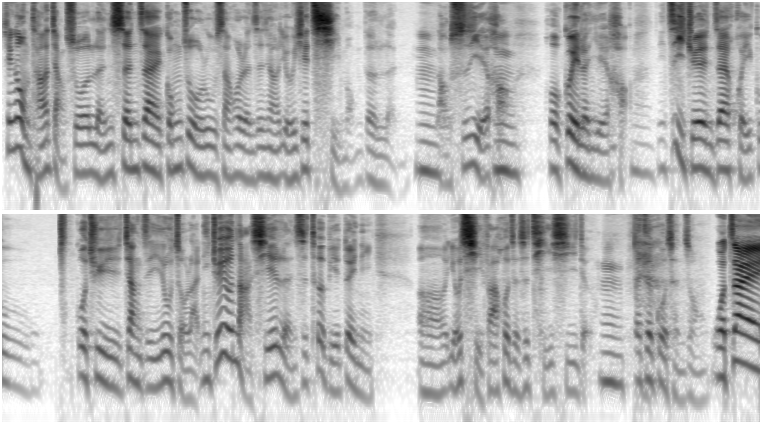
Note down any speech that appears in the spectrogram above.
先跟我们常常讲说，人生在工作路上或人生上有一些启蒙的人，嗯，老师也好，嗯或贵人也好，你自己觉得你在回顾过去这样子一路走来，你觉得有哪些人是特别对你呃有启发或者是提息的？嗯，在这过程中，我在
